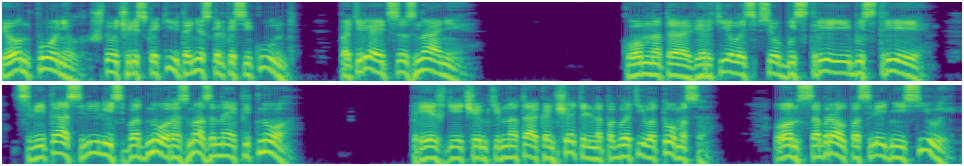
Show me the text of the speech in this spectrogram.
и он понял, что через какие-то несколько секунд потеряет сознание. Комната вертелась все быстрее и быстрее, цвета слились в одно размазанное пятно. Прежде чем темнота окончательно поглотила Томаса, он собрал последние силы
